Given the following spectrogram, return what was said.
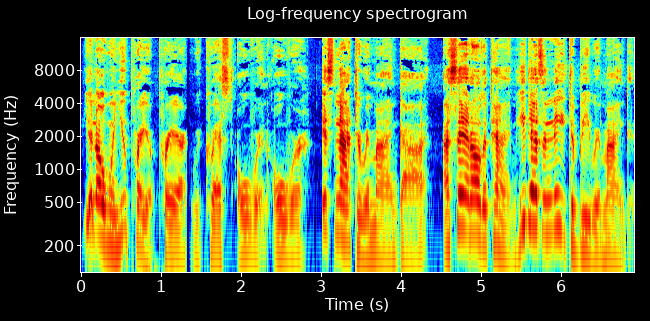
You know, when you pray a prayer request over and over, it's not to remind God. I say it all the time. He doesn't need to be reminded.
